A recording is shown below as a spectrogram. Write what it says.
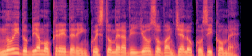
Noi dobbiamo credere in questo meraviglioso Vangelo così com'è.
